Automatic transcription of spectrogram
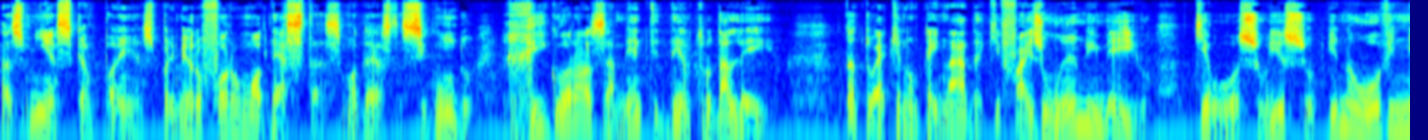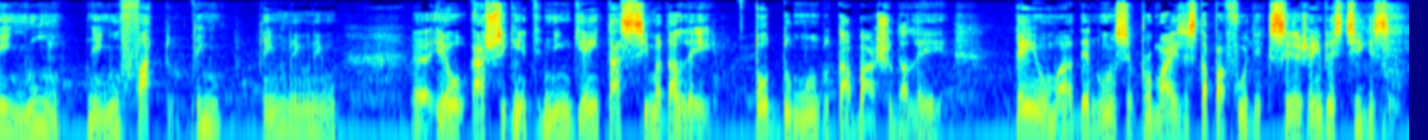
as minhas campanhas, primeiro, foram modestas, modestas. Segundo, rigorosamente dentro da lei. Tanto é que não tem nada que faz um ano e meio que eu ouço isso e não houve nenhum, nenhum fato, nenhum, nenhum, nenhum, nenhum. É, eu acho o seguinte: ninguém está acima da lei, todo mundo está abaixo da lei. Tem uma denúncia, por mais estapafúrdia que seja, investigue-se.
